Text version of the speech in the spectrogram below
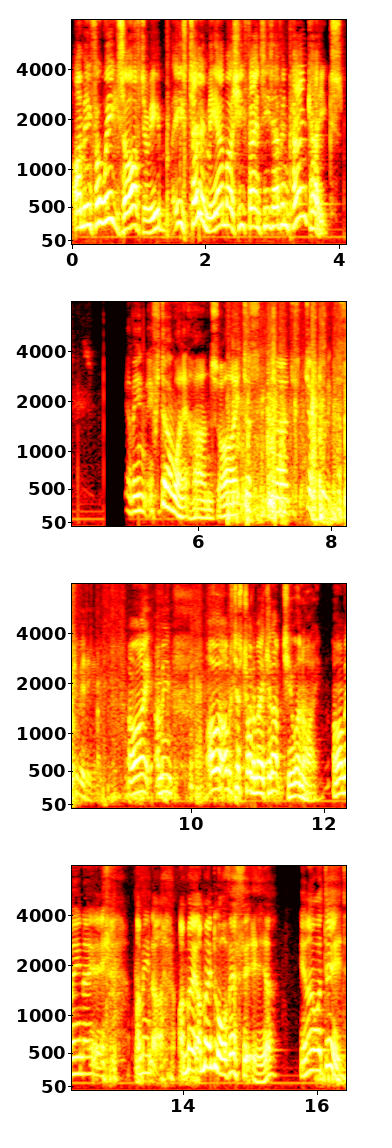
I mean, for weeks after, he, he's telling me how much he fancies having pancakes. I mean, if you don't want it, Hans, all right, just you know, just just give it, just give it here, all right. I mean, I, I was just trying to make it up to you, wasn't I? I mean, I, I mean, I made I made a lot of effort here. You know, I did.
